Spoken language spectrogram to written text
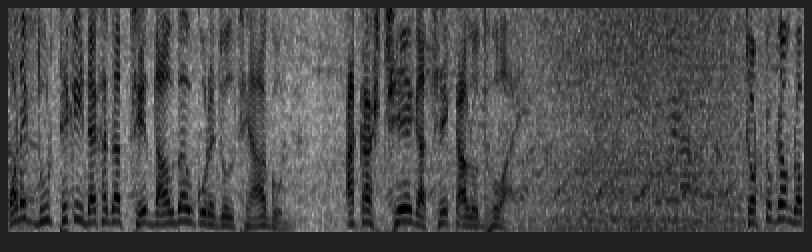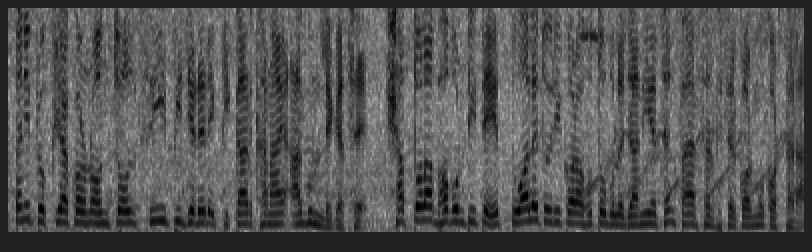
অনেক দূর থেকেই দেখা যাচ্ছে দাউ দাউ করে জ্বলছে আগুন। আকাশ ছেয়ে গেছে কালো ধোঁয়ায়। চট্টগ্রাম রপ্তানি প্রক্রিয়াকরণ অঞ্চল সিইপিজেডের একটি কারখানায় আগুন লেগেছে। সাততলা ভবনটিতে তোয়ালে তৈরি করা হতো বলে জানিয়েছেন ফায়ার সার্ভিসের কর্মকর্তারা।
